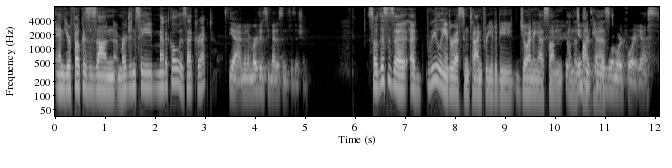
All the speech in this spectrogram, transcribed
and your focus is on emergency medical, is that correct? Yeah, I'm an emergency medicine physician. So this is a, a really interesting time for you to be joining us on on this podcast. Is one word for it. Yes.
